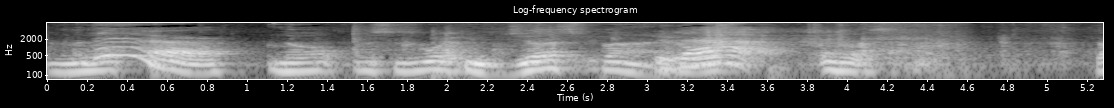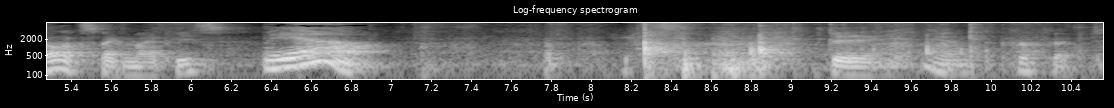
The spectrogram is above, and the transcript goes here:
of that? There. No, this is working just fine. That is. That looks like my piece. Yeah. It's big and perfect.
